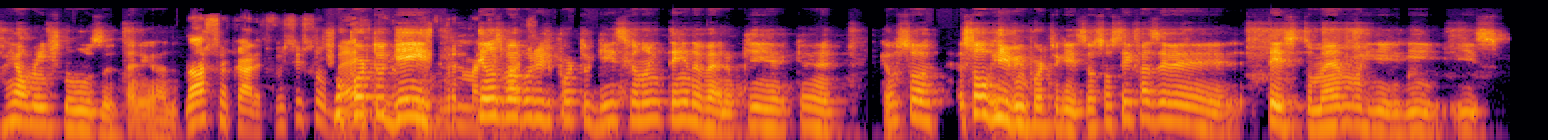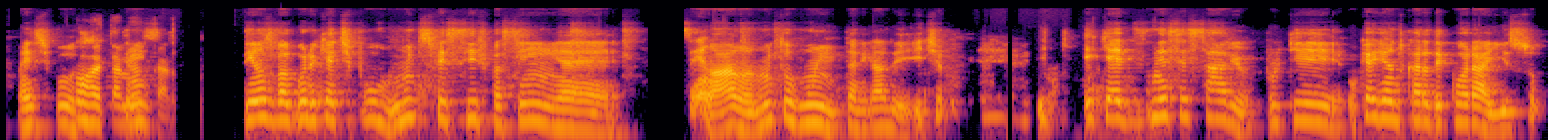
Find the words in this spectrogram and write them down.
realmente não usa, tá ligado? Nossa, cara, se você souber. Tipo, português, tem uns bagulhos de português que eu não entendo, velho, que, que, que eu sou, eu sou horrível em português, eu só sei fazer texto mesmo e, e- e isso. Mas, tipo, Porra, também, tem uns- cara. tem uns bagulho que é, tipo, muito específico, assim, é. Sei lá, mano, muito ruim, tá ligado? E, tipo, e, e que é desnecessário, porque o que adianta o cara decorar isso?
